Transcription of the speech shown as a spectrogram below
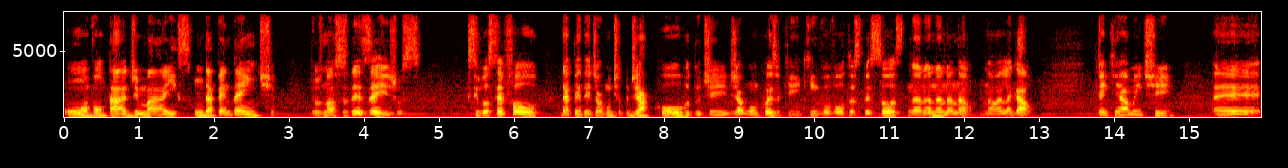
uma vontade mais independente, os nossos desejos. Se você for depender de algum tipo de acordo, de, de alguma coisa que, que envolva outras pessoas, não, não, não, não, não, não é legal. Tem que realmente. É,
